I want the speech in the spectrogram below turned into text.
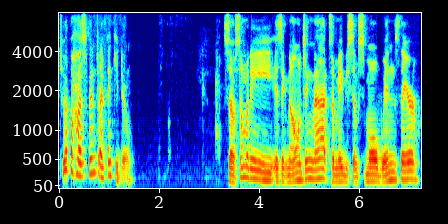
Do you have a husband? I think you do. So somebody is acknowledging that. So maybe some small wins there.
